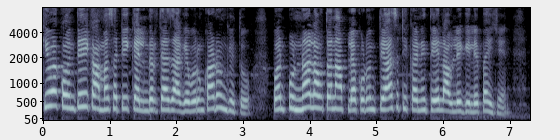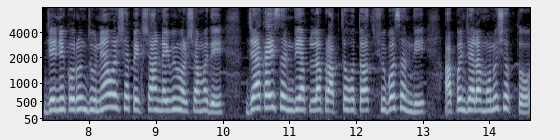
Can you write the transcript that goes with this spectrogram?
किंवा कोणत्याही कामासाठी कॅलेंडर त्या जागेवरून काढून घेतो. पण पुन्हा लावताना आपल्याकडून त्याच ठिकाणी ते लावले गेले पाहिजे. जेणेकरून जुन्या वर्षापेक्षा नवीन वर्षामध्ये ज्या काही संधी आपल्याला प्राप्त होतात शुभ संधी आपण ज्याला म्हणू शकतो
